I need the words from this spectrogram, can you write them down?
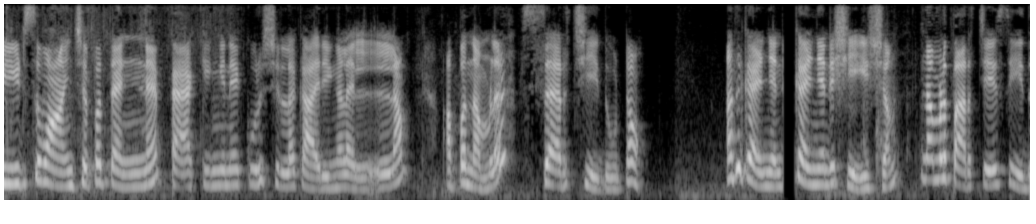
ബീഡ്സ് വാങ്ങിച്ചപ്പോൾ തന്നെ പാക്കിങ്ങിനെ കുറിച്ചുള്ള കാര്യങ്ങളെല്ലാം അപ്പം നമ്മൾ സെർച്ച് ചെയ്തു കേട്ടോ അത് കഴിഞ്ഞ കഴിഞ്ഞതിന് ശേഷം നമ്മൾ പർച്ചേസ് ചെയ്ത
